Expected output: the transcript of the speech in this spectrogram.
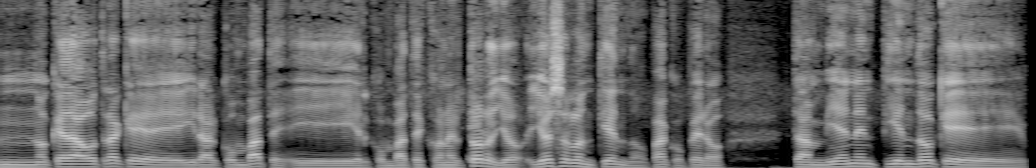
no queda otra que ir al combate y el combate es con el toro. Yo, yo eso lo entiendo, Paco, pero también entiendo que,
